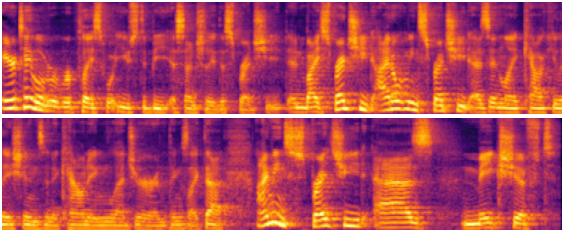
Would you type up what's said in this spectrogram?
Airtable replaced what used to be essentially the spreadsheet. And by spreadsheet, I don't mean spreadsheet as in like calculations and accounting ledger and things like that. I mean spreadsheet as makeshift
